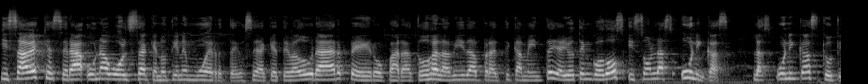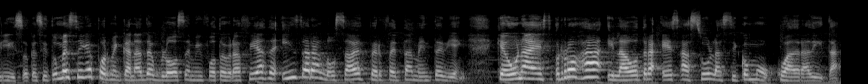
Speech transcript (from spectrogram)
y sabes que será una bolsa que no tiene muerte, o sea que te va a durar, pero para toda la vida prácticamente. Yo tengo dos y son las únicas, las únicas que utilizo. Que si tú me sigues por mi canal de blogs, en mis fotografías de Instagram, lo sabes perfectamente bien. Que una es roja y la otra es azul, así como cuadradita.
